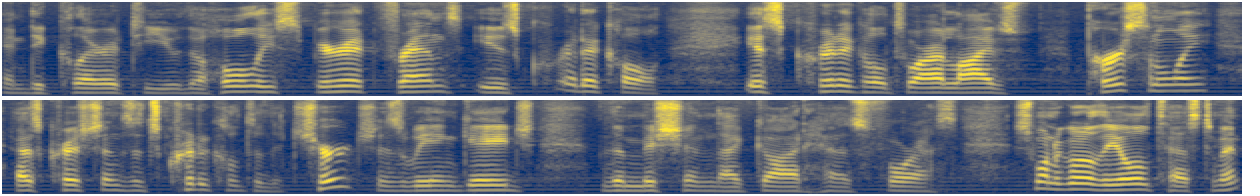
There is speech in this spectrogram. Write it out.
and declare it to you. The Holy Spirit, friends, is critical. It's critical to our lives personally as Christians. It's critical to the church as we engage the mission that God has for us. I just want to go to the Old Testament.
